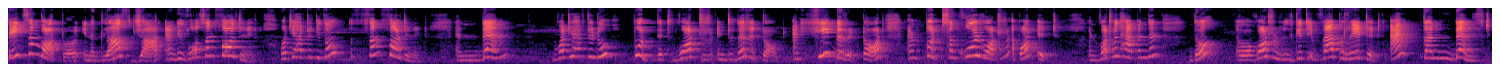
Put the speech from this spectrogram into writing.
Take some water in a glass jar and dissolve some salt in it. What you have to dissolve? Some salt in it. And then what you have to do? Put that water into the retort and heat the retort and put some cold water upon it. And what will happen then? The uh, water will get evaporated and condensed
